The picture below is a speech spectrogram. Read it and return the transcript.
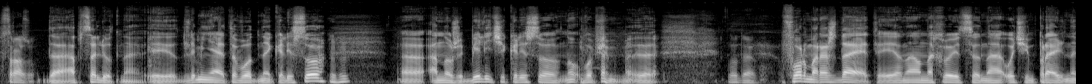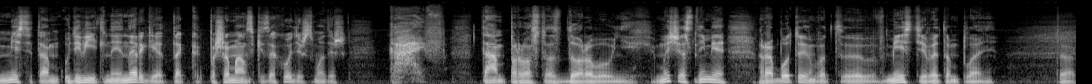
сразу. Да, абсолютно. И для меня это водное колесо. Угу. Э, оно же беличье колесо. Ну, в общем, э, ну, да. форма рождает, и она находится на очень правильном месте. Там удивительная энергия. Так как по-шамански заходишь, смотришь, кайф там просто здорово у них. Мы сейчас с ними работаем вот э, вместе в этом плане. Так.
